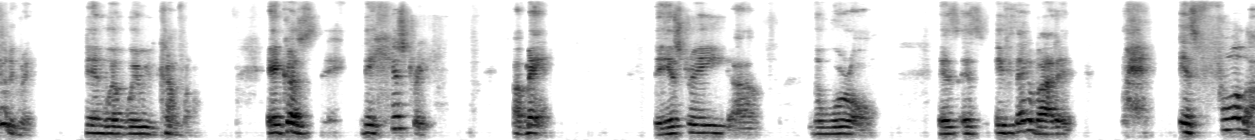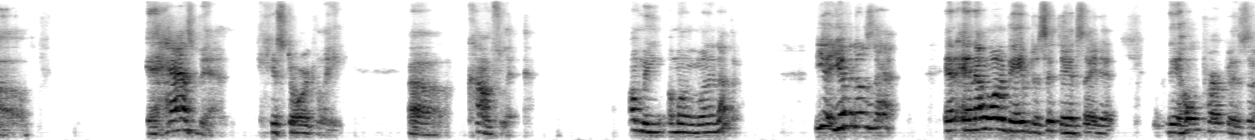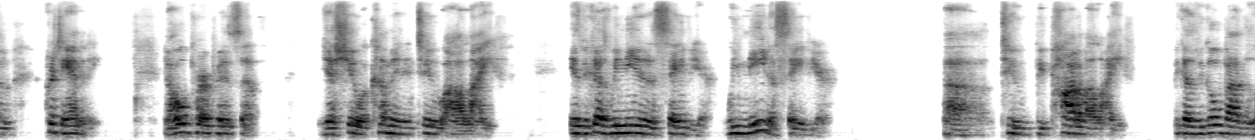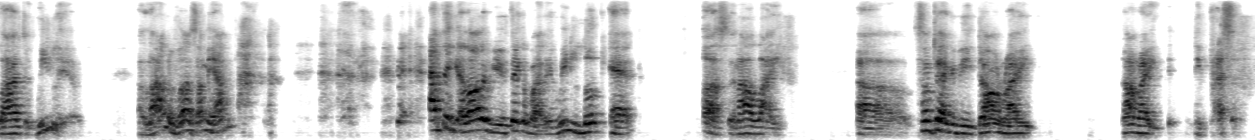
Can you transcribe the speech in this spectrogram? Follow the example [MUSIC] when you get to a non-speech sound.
to a degree than where, where we come from. And because the history of man, the history of the world is, is if you think about it, is full of, it has been historically uh, conflict. I mean, among one another. Yeah, you ever notice that? And, and I want to be able to sit there and say that the whole purpose of Christianity, the whole purpose of Yeshua coming into our life is because we needed a savior. We need a savior uh, to be part of our life. Because we go by the lives that we live, a lot of us, I mean, I'm, [LAUGHS] I think a lot of you think about it, we look at us and our life, uh, sometimes it can be downright, downright depressive.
